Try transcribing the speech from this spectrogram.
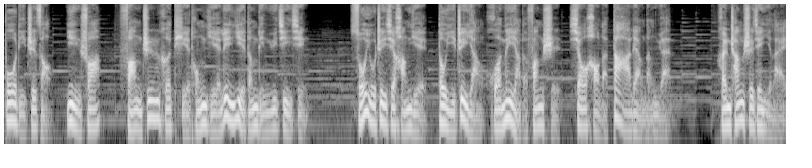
玻璃制造、印刷、纺织和铁铜冶炼业等领域进行。所有这些行业都以这样或那样的方式消耗了大量能源。很长时间以来。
